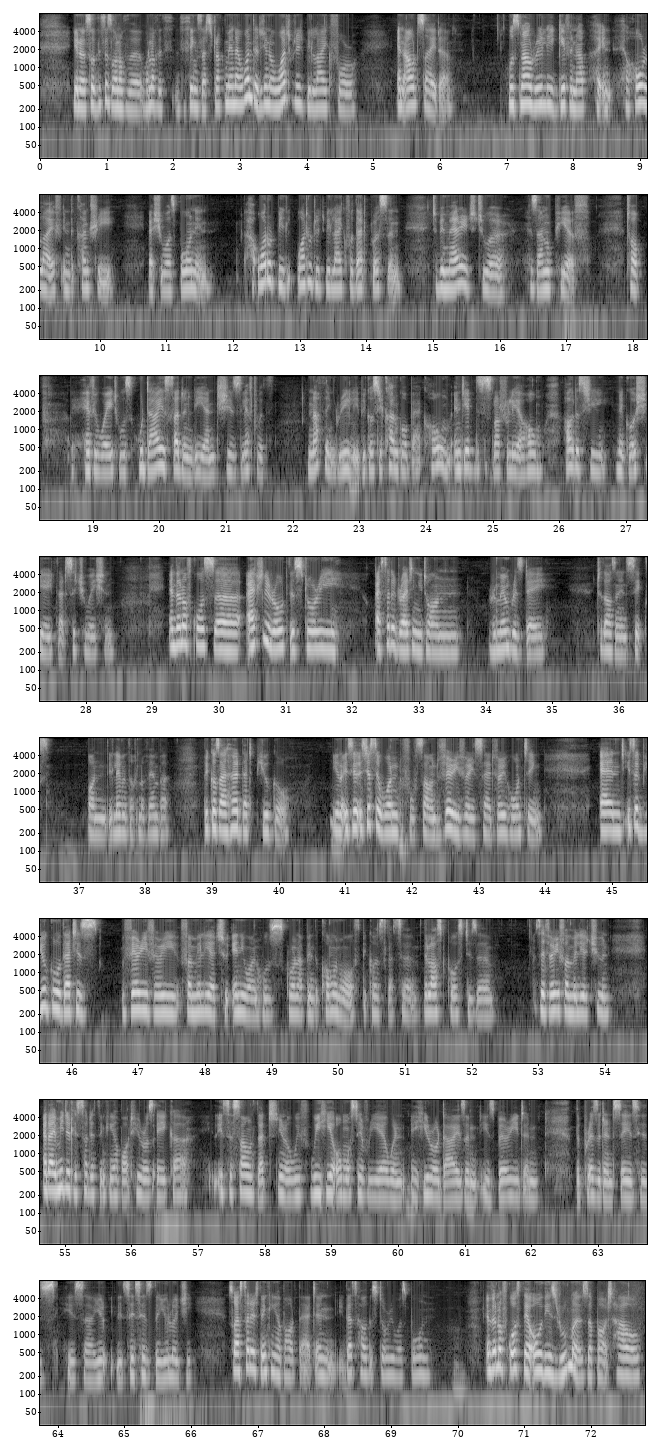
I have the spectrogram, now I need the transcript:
You know so this is one of the one of the, th- the things that struck me and i wondered you know what would it be like for an outsider who's now really given up her, in, her whole life in the country that she was born in? How, what would be what would it be like for that person to be married to a ZANU PF top heavyweight who's, who dies suddenly and she's left with nothing really because she can't go back home and yet this is not really a home. How does she negotiate that situation? And then of course uh, i actually wrote this story i started writing it on remembrance day 2006 on the 11th of november because i heard that bugle. You know it's, it's just a wonderful sound very very sad very haunting. And it's a bugle that is very very familiar to anyone who's grown up in the Commonwealth because that's a the last post is a it's a very familiar tune, and I immediately started thinking about Heroes Acre. It's a sound that you know we we hear almost every year when a hero dies and is buried, and the president says his his uh, says, says the eulogy. So I started thinking about that, and that's how the story was born. Mm. And then, of course, there are all these rumors about how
